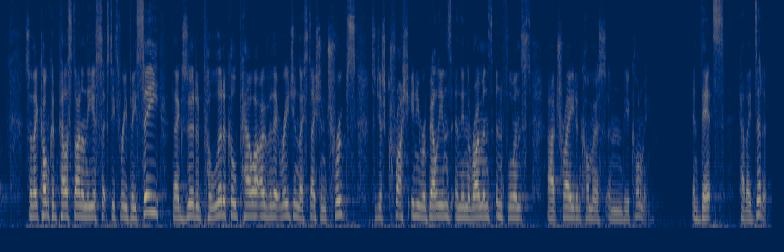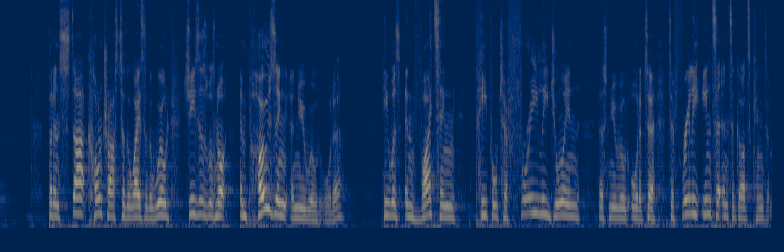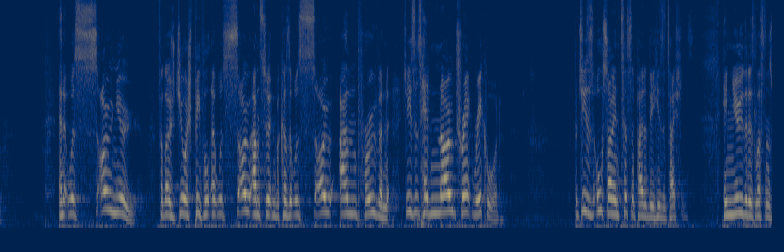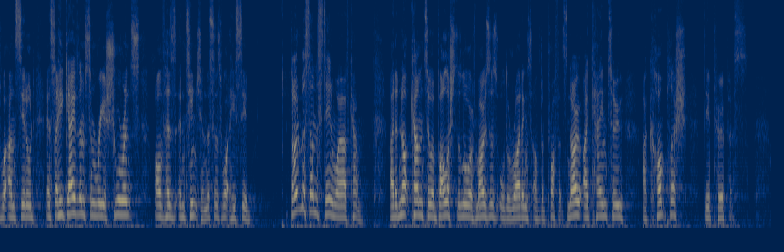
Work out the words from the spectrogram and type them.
So they conquered Palestine in the year 63 BC. They exerted political power over that region. They stationed troops to just crush any rebellions, and then the Romans influenced uh, trade and commerce and the economy. And that's how they did it. But in stark contrast to the ways of the world, Jesus was not imposing a new world order, he was inviting people to freely join this new world order, to, to freely enter into God's kingdom. And it was so new for those Jewish people. It was so uncertain because it was so unproven. Jesus had no track record. But Jesus also anticipated their hesitations. He knew that his listeners were unsettled, and so he gave them some reassurance of his intention. This is what he said Don't misunderstand why I've come. I did not come to abolish the law of Moses or the writings of the prophets. No, I came to accomplish their purpose.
